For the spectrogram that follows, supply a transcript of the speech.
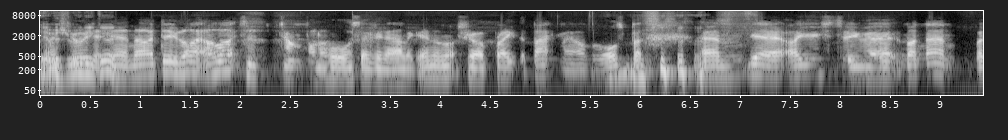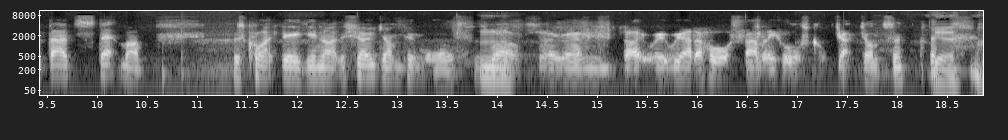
it was really it, good. Yeah, no, I do like. I like to jump on a horse every now and again. I'm not sure I'll break the back now of a horse, but um, yeah, I used to. Uh, my nan, my dad's stepmom, was quite big in like the show jumping world as Mm. well. So um, like we, we had a horse, family horse called Jack Johnson. Yeah.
